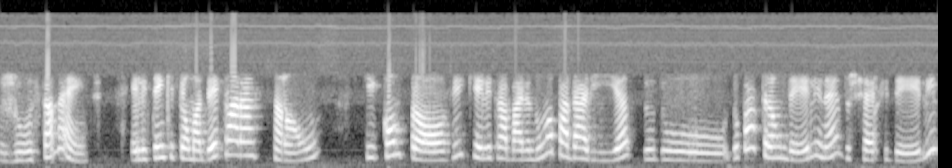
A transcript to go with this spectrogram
Justamente. Ele tem que ter uma declaração que comprove que ele trabalha numa padaria do, do, do patrão dele, né, do chefe dele,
